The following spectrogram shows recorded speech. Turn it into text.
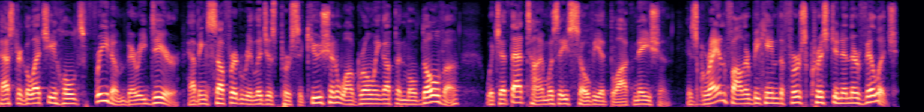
Pastor Ghiletchi holds freedom very dear, having suffered religious persecution while growing up in Moldova, which at that time was a Soviet bloc nation. His grandfather became the first Christian in their village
